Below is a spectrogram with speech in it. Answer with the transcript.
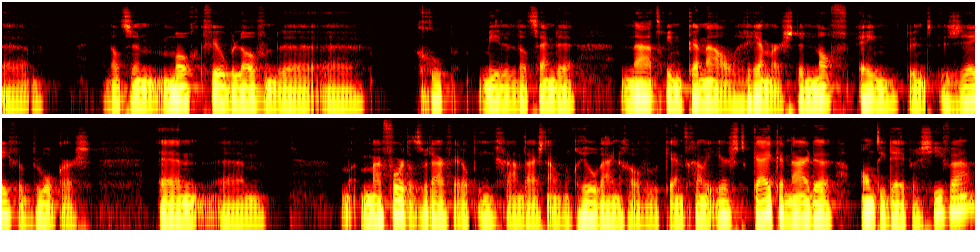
uh, en dat is een mogelijk veelbelovende groep middelen, dat zijn de natriumkanaalremmers, de NAF 1.7 blokkers. En, um, maar voordat we daar verder op ingaan, daar is namelijk nog heel weinig over bekend, gaan we eerst kijken naar de antidepressiva.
